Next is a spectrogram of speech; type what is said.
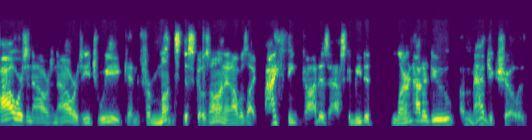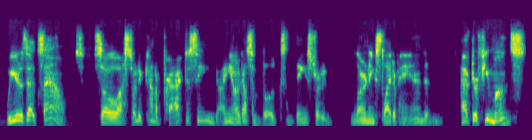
hours and hours and hours each week and for months this goes on and i was like i think god is asking me to learn how to do a magic show as weird as that sounds so i started kind of practicing you know i got some books and things started learning sleight of hand. And after a few months,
